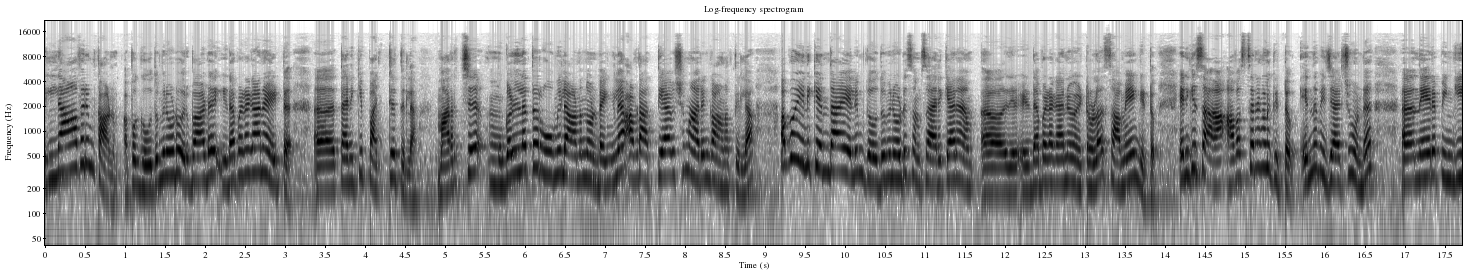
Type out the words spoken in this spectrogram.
എല്ലാവരും കാണും. അപ്പൊ ഗൗതമിനോട് ഒരുപാട് ഇടപഴകാനായിട്ട് തനിക്ക് പറ്റത്തില്ല. മറിച്ച് മുകളിലത്തെ റൂമിലാണെന്നുണ്ടെങ്കിൽ അവിടെ അത്യാവശ്യം ആരും കാണത്തില്ല. അപ്പോൾ എനിക്ക് എന്തായാലും ഗൗതമിനോട് സംസാരിക്കാൻ ഇടപഴകാനുമായിട്ടുള്ള സമയം കിട്ടും. എനിക്ക് അവസരങ്ങൾ കിട്ടും എന്ന് വിചാരിച്ചുകൊണ്ട് നേരെ പിങ്കി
